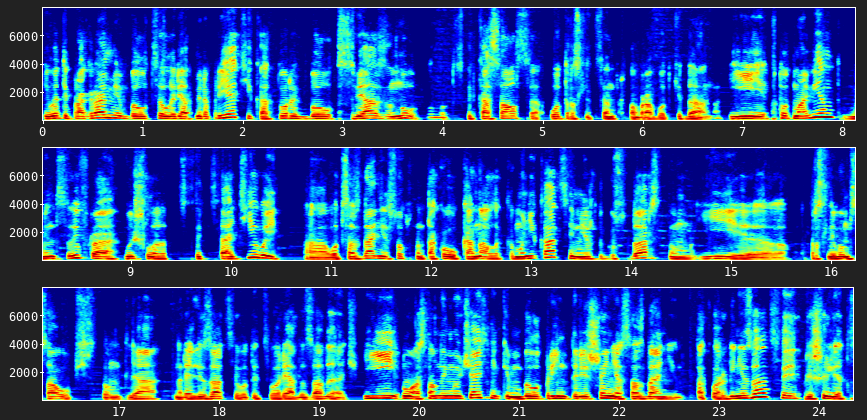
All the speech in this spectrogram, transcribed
и в этой программе был целый ряд мероприятий, который был связан, ну, так сказать, касался отрасли центров обработки данных. И в тот момент Минцифра вышла с инициативой вот создание, собственно, такого канала коммуникации между государством и отраслевым сообществом для реализации вот этого ряда задач. И ну, основными участниками было принято решение о создании такой организации. Решили это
